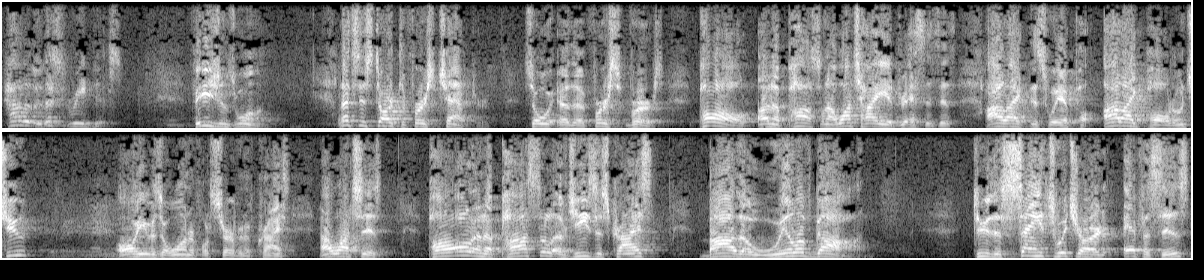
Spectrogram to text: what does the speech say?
Hallelujah. Let's read this. Ephesians 1. Let's just start the first chapter. So, uh, the first verse. Paul, an apostle. Now watch how he addresses this. I like this way of Paul. I like Paul, don't you? Oh, he was a wonderful servant of Christ. Now watch this. Paul, an apostle of Jesus Christ, by the will of God, to the saints which are at Ephesus,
